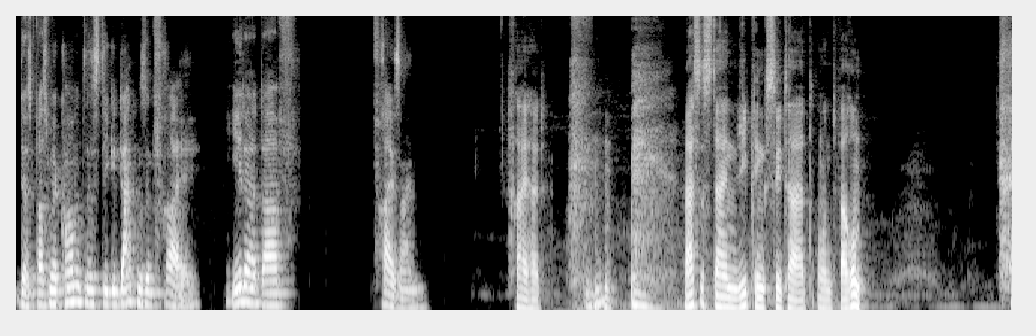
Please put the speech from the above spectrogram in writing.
Das, was mir kommt, ist, die Gedanken sind frei. Jeder darf frei sein. Freiheit. Mhm. Was ist dein Lieblingszitat und warum?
